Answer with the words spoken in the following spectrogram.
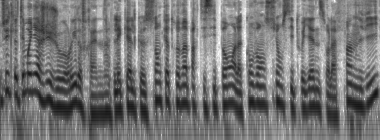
de suite, le témoignage du jour, Louis Dauphren. Les quelques 180 participants à la Convention citoyenne sur la fin de vie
